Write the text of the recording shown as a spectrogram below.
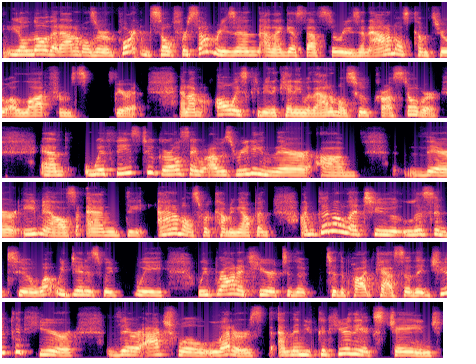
you'll know that animals are important. So, for some reason, and I guess that's the reason, animals come through a lot from spirit. And I'm always communicating with animals who've crossed over. And with these two girls, they were, I was reading their um, their emails and the animals were coming up. And I'm gonna let you listen to what we did is we we we brought it here to the to the podcast so that you could hear their actual letters and then you could hear the exchange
